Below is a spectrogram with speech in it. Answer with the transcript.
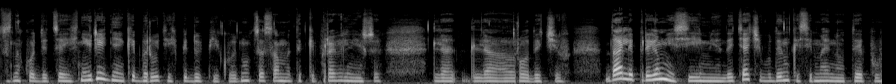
знаходяться їхні рідні, які беруть їх під опіку. Ну, це саме таке правильніше для, для родичів. Далі прийомні сім'ї, дитячі будинки сімейного типу.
